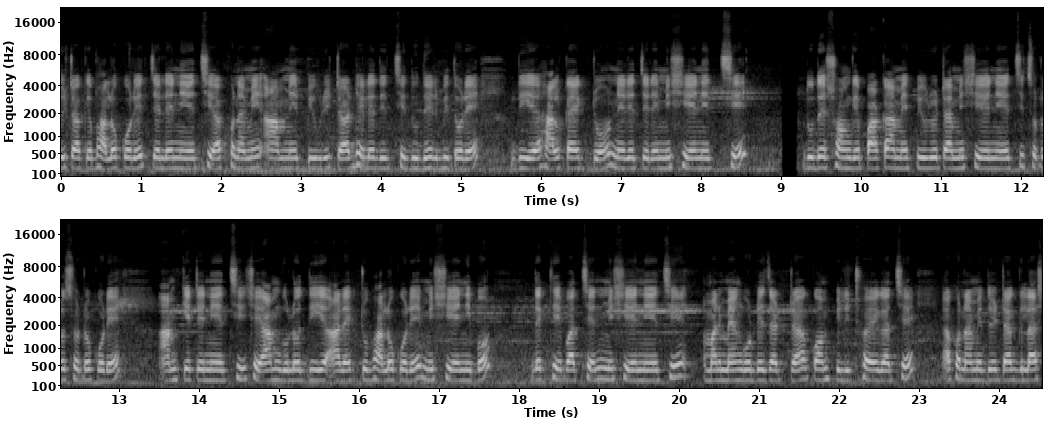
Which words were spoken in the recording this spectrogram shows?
দুইটাকে ভালো করে চেলে নিয়েছি। এখন আমি আমের পিউরিটা ঢেলে দিচ্ছি দুধের ভিতরে। দিয়ে হালকা একটু নেড়ে চেড়ে মিশিয়ে নিচ্ছি। দুধের সঙ্গে পাকা আমের পিউরিটা মিশিয়ে নিয়েছি, ছোট ছোট করে আম কেটে নিয়েছি। সেই আমগুলো দিয়ে আর একটু ভালো করে মিশিয়ে নিব। দেখতেই পাচ্ছেন, মিশিয়ে নিয়েছি। আমার ম্যাঙ্গো ডেজার্টটা কমপ্লিট হয়ে গেছে। এখন আমি দুইটা গ্লাস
